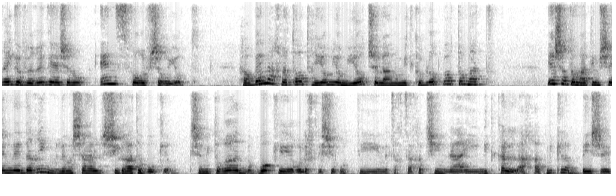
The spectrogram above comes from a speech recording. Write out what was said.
רגע ורגע יש לנו אין ספור אפשרויות. הרבה מההחלטות היומיומיות שלנו מתקבלות באוטומט. יש אוטומטים שהם נהדרים, למשל שגרת הבוקר. כשמתעוררת בבוקר, הולכת לשירותים, מצחצחת שיניים, מתקלחת, מתלבשת,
